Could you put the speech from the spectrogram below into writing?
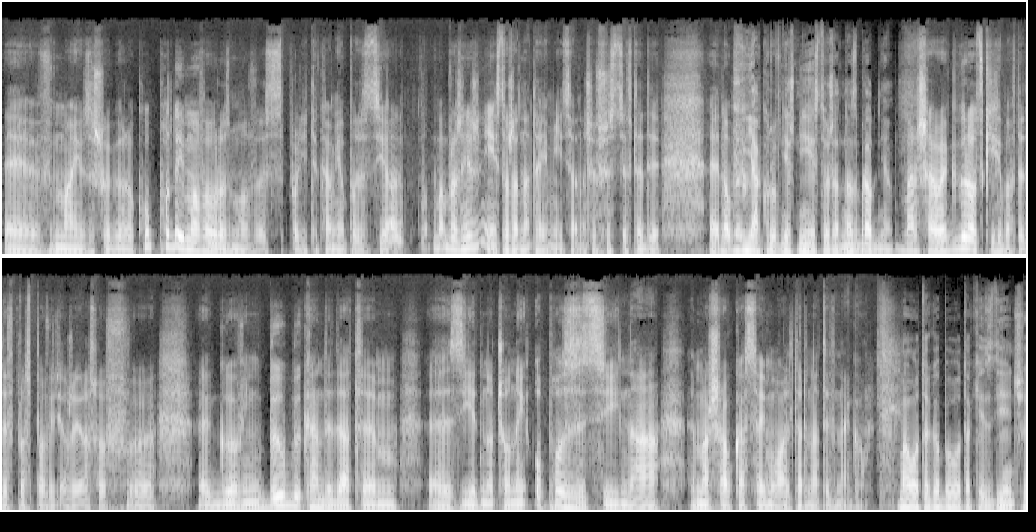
e, w maju zeszłego roku, podejmował rozmowy z politykami opozycji, ale mam wrażenie, że nie jest to żadna tajemnica. Znaczy wszyscy wtedy... E, no, Jak również nie jest to żadna zbrodnia. Marszałek Grodzki chyba wtedy wprost powiedział, że Jarosław e, Gowin byłby kandydatem zjednoczonej opozycji na marszałka Sejmu alternatywnego. Mało tego, było takie zdjęcie,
